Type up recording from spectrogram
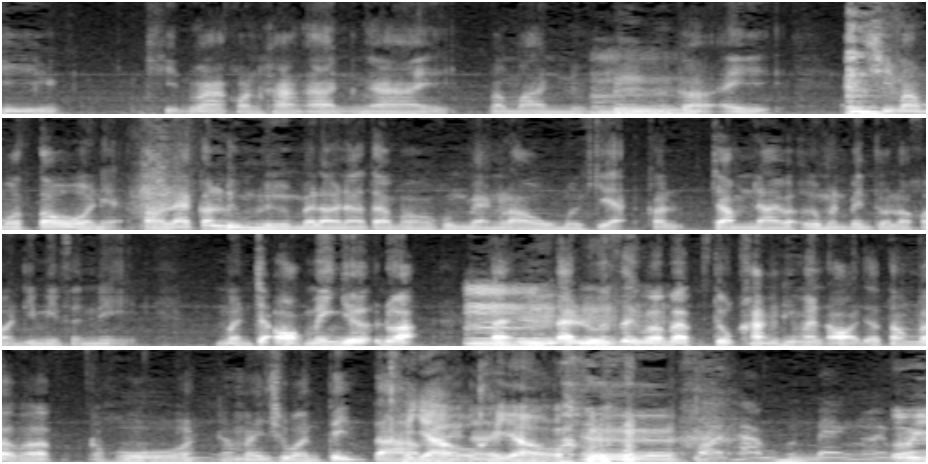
ที่คิดว่าค่อนข้างอ่านง่ายประมาณหนึ่งอืมแล้วก็ไอไอ ชิมาโมโตะเนี่ย ตอนแรกก็ลืมลืมๆไปแล้วนะ แต่พอคุณแบงค์เล่าเมื่อกี้ก็จำได้ว่าเออมันเป็นตัวละครที่มีเสน่ห์เหมือนจะออกไม่เยอะด้วยอืมแต่อืมแต่รู้สึกว่าแบบทุกครั้งที่มันออกจะต้องแบบว่าโอ้โหทำไมชวนติดตามเขย่าได้นะเขย่าเออขอถามคุณแบงค์หน่อยอุ้ว่าย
